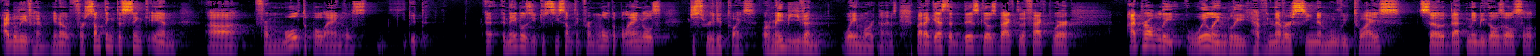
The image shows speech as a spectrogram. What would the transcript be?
I believe him. You know, for something to sink in uh, from multiple angles, it enables you to see something from multiple angles. Just read it twice, or maybe even way more times. But I guess that this goes back to the fact where I probably willingly have never seen a movie twice so that maybe goes also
